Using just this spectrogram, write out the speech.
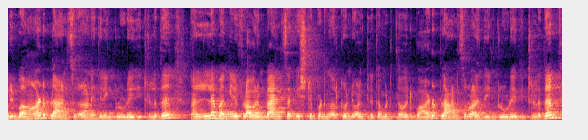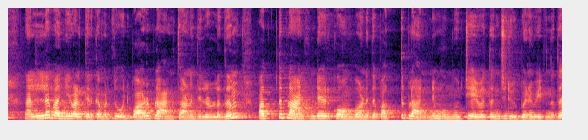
ഒരുപാട് പ്ലാന്റ്സുകളാണ് ഇതിൽ ഇൻക്ലൂഡ് ചെയ്തിട്ടുള്ളത്. നല്ല ഭംഗിയിൽ ഫ്ലവറിംഗ് പ്ലാന്റ്സ് ഒക്കെ ഇഷ്ടപ്പെടുന്നവർക്ക് വേണ്ടി വളർത്തിയെടുക്കാൻ പറ്റുന്ന ഒരുപാട് പ്ലാന്റ്സുകളാണ് ഇത് ഇൻക്ലൂഡ് ചെയ്തിട്ടുള്ളത്. നല്ല ഭംഗി വളർത്തിയെടുക്കാൻ പറ്റുന്ന ഒരുപാട് പ്ലാന്റ്സ് ആണ് ഇതിലുള്ളത്. പത്ത് പ്ലാന്റിന്റെ ഒരു കോംബോ ആണിത് പത്ത് പ്ലാന്റിന് മുന്നൂറ്റി എഴുപത്തഞ്ച് രൂപയാണ് വരുന്നത്.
